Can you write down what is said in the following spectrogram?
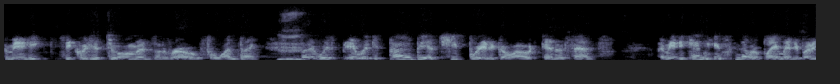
I mean, he, he could hit two home runs in a row for one thing, mm. but it would it would probably be a cheap way to go out in a sense. I mean, he can you can never blame anybody.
